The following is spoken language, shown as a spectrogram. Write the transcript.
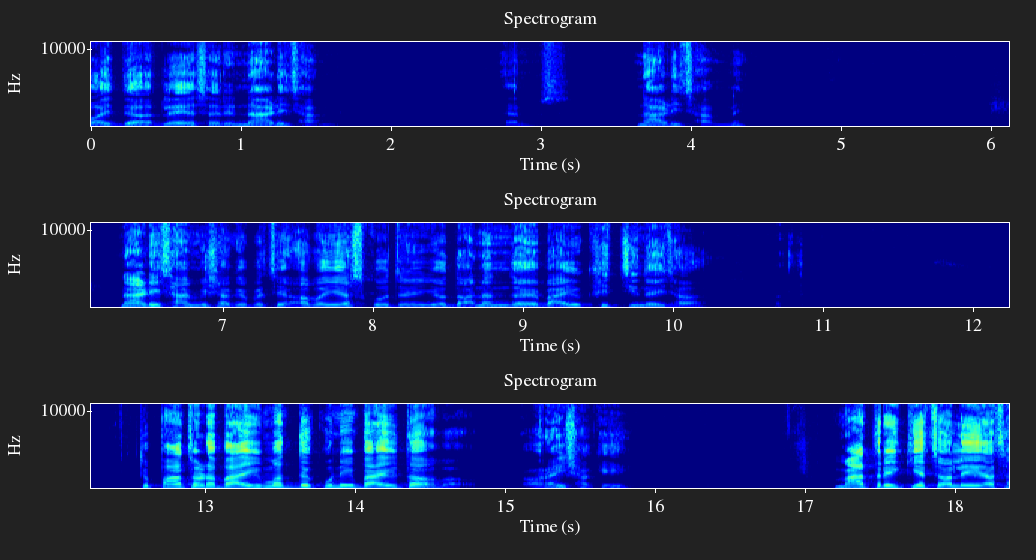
वैद्यहरूले यसरी नाडी छाम्ने हेर्नुहोस् नाडी छाम्ने। नाडी छामिसकेपछि अब यसको चाहिँ यो धनञ्जय वायु खिच्चिँदैछ। त्यो पाँचवटा वायुमध्ये कुनै वायु त अब हराइसके। मात्रै के चलेको छ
